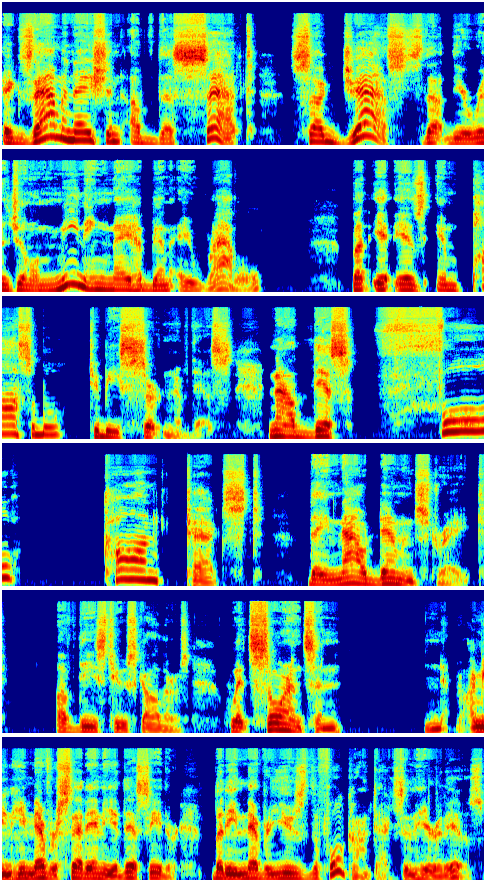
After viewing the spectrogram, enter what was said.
Examination of the set suggests that the original meaning may have been a rattle, but it is impossible to be certain of this. Now, this full context they now demonstrate of these two scholars, which Sorenson, I mean, he never said any of this either, but he never used the full context, and here it is.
